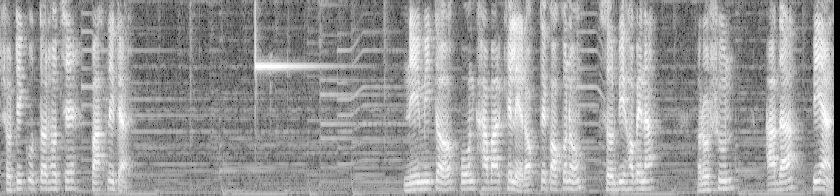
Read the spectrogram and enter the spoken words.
সঠিক উত্তর হচ্ছে পাঁচ লিটার। নিয়মিত কোন খাবার খেলে রক্তে কখনো চর্বি হবে না? রসুন, আদা, পেঁয়াজ।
